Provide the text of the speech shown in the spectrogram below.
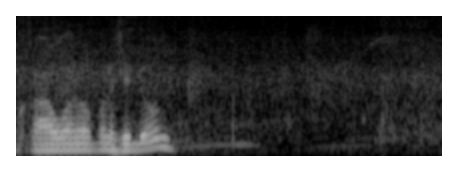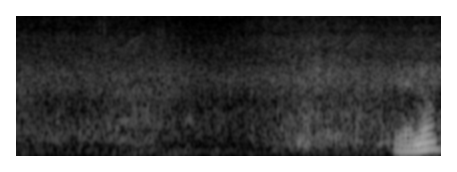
Pakawan mo pala siya doon. Yan oh.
